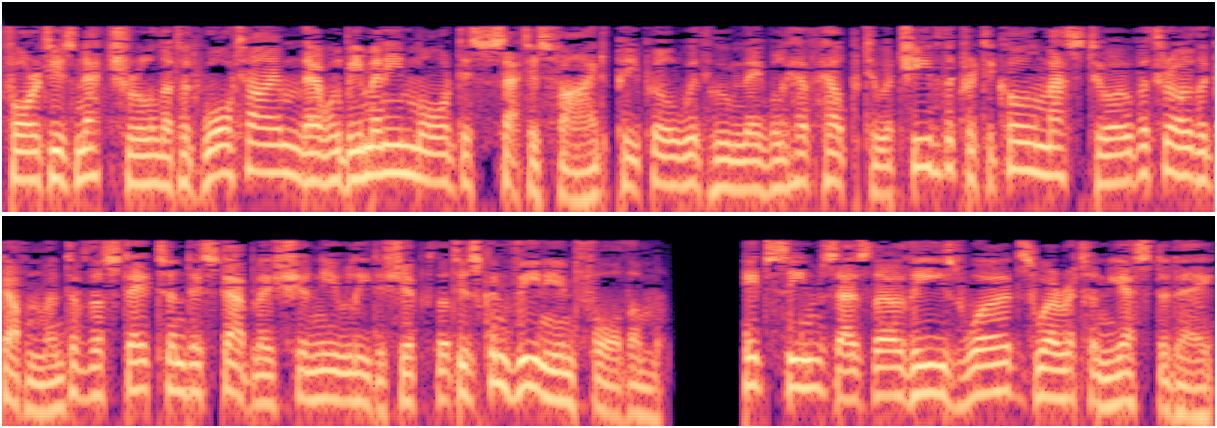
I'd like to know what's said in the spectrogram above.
for it is natural that at wartime there will be many more dissatisfied people with whom they will have helped to achieve the critical mass to overthrow the government of the state and establish a new leadership that is convenient for them. It seems as though these words were written yesterday,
